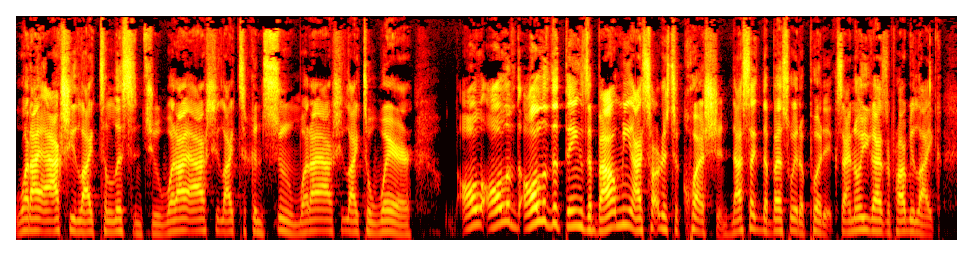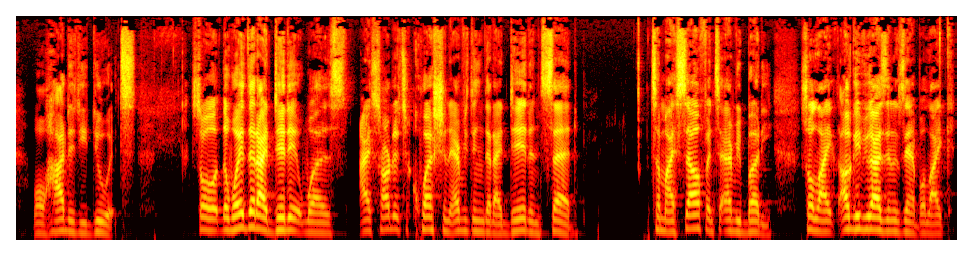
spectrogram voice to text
what I actually like to listen to, what I actually like to consume, what I actually like to wear, all all of all of the things about me I started to question. That's like the best way to put it cuz I know you guys are probably like, "Well, how did he do it?" So the way that I did it was I started to question everything that I did and said to myself and to everybody. So like I'll give you guys an example like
